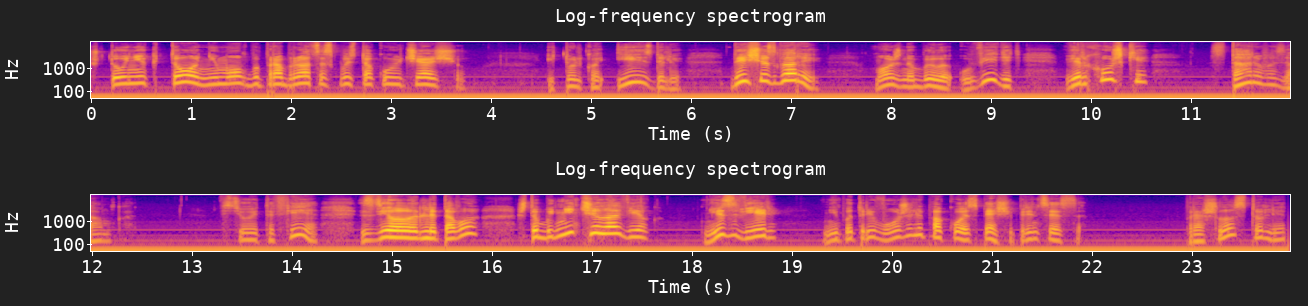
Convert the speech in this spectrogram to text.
что никто не мог бы пробраться сквозь такую чащу. И только издали, да еще с горы, можно было увидеть верхушки старого замка. Все это фея сделала для того, чтобы ни человек, ни зверь не потревожили покоя спящей принцессы. Прошло сто лет.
